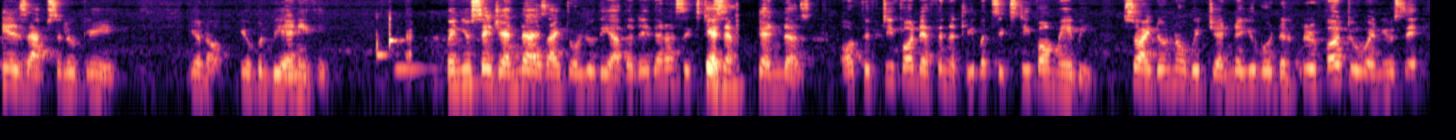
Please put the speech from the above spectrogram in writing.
me is absolutely, you know, you could be anything. When you say gender, as I told you the other day, there are 67 genders or 54 definitely, but 64 maybe. So I don't know which gender you would refer to when you say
